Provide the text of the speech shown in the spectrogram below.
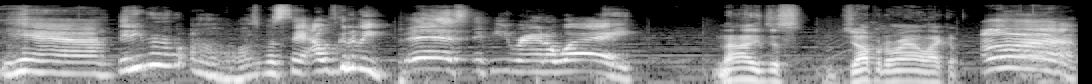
Yeah. Did he run? Oh, I was gonna say I was gonna be pissed if he ran away. Now he's just jumping around like a Ugh.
